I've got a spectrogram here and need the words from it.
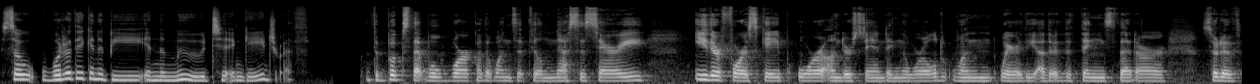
So, what are they going to be in the mood to engage with? The books that will work are the ones that feel necessary either for escape or understanding the world one way or the other the things that are sort of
